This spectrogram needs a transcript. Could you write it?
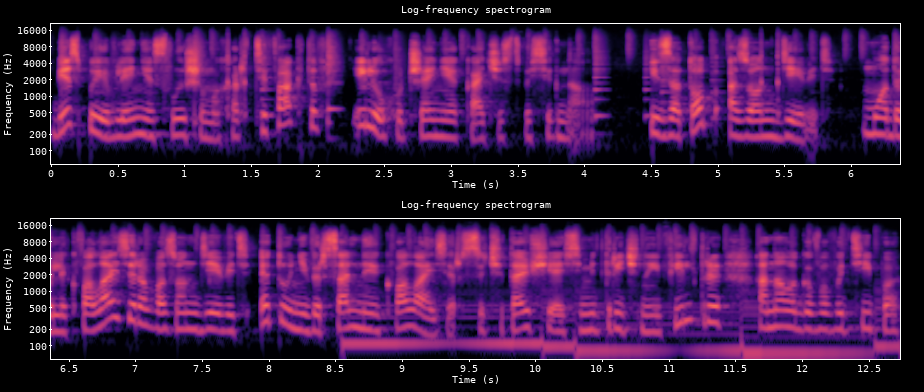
без появления слышимых артефактов или ухудшения качества сигнала. Изотоп озон-9. Модуль эквалайзера в озон-9 – это универсальный эквалайзер, сочетающий асимметричные фильтры аналогового типа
